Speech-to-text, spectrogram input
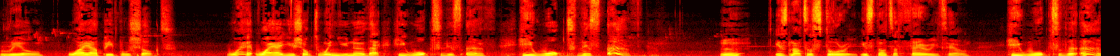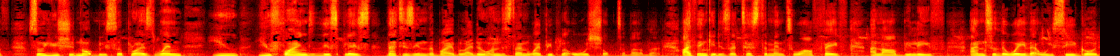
real, why are people shocked? Why, why are you shocked when you know that he walked this earth? He walked this earth. Hmm? It's not a story. It's not a fairy tale. He walked the earth. So you should not be surprised when you you find this place that is in the Bible. I don't understand why people are always shocked about that. I think it is a testament to our faith and our belief and to the way that we see God.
